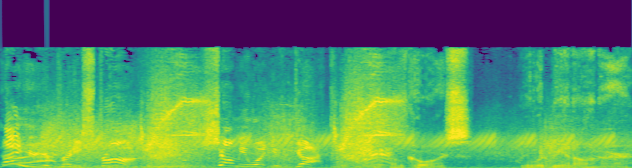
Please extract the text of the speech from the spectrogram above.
I hear you're pretty strong! Show me what you've got! Of course. It would be an honor.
